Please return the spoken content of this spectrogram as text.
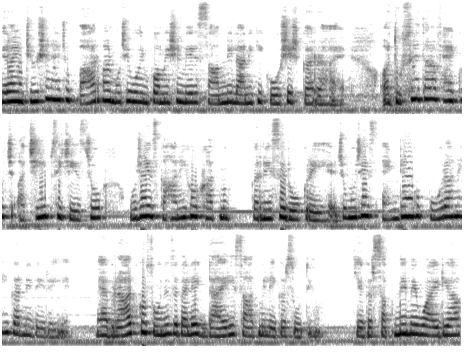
मेरा इंट्यूशन है जो बार बार मुझे वो इन्फॉर्मेशन मेरे सामने लाने की कोशिश कर रहा है। और दूसरी तरफ़ है कुछ अजीब सी चीज़ जो मुझे इस कहानी को ख़त्म करने से रोक रही है, जो मुझे इस एंडिंग को पूरा नहीं करने दे रही है। मैं अब रात को सोने से पहले एक डायरी साथ में लेकर सोती हूँ कि अगर सपने में वो आइडिया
